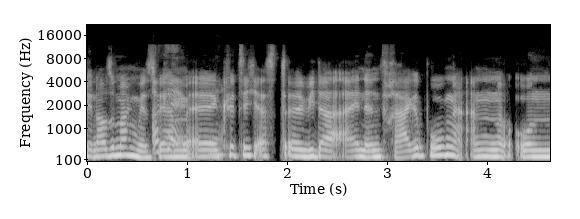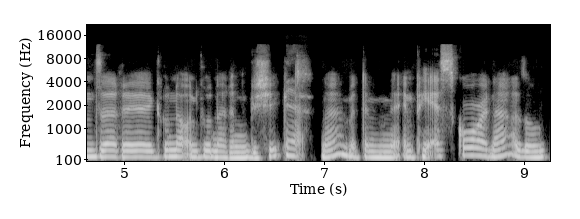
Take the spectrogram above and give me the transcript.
Genau so machen wir es. Okay. Wir haben äh, kürzlich erst äh, wieder einen Fragebogen an unsere Gründer und Gründerinnen geschickt, ja. ne, mit dem NPS-Score. Ne? Also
